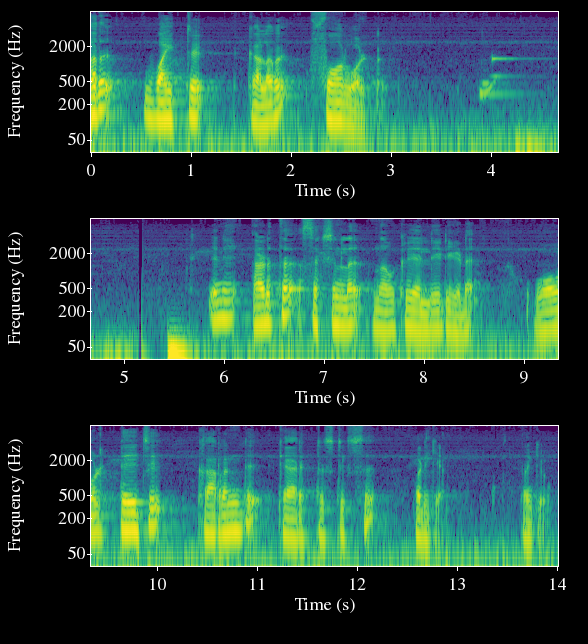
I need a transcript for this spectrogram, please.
അത് വൈറ്റ് കളറ് ഫോർ വോൾട്ട്. ഇനി അടുത്ത സെക്ഷനിൽ നമുക്ക് എൽ ഇ ഡിയുടെ വോൾട്ടേജ് കറണ്ട് ക്യാരക്ടറിസ്റ്റിക്സ് പഠിക്കാം. Thank you.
